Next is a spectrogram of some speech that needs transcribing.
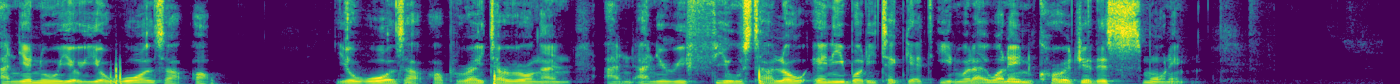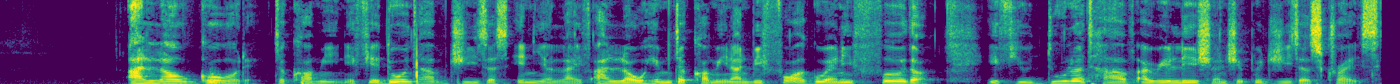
and you know your your walls are up your walls are up right or wrong and, and, and you refuse to allow anybody to get in. Well, I want to encourage you this morning Allow God to come in. If you don't have Jesus in your life, allow Him to come in. And before I go any further, if you do not have a relationship with Jesus Christ,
